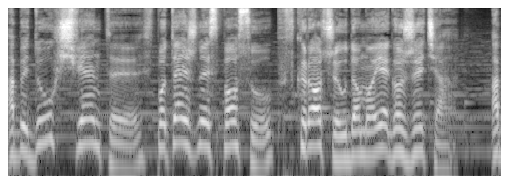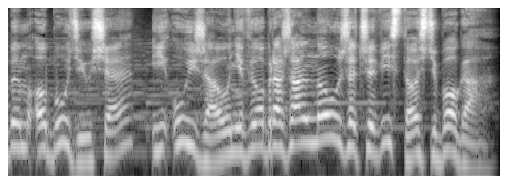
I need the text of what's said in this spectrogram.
aby Duch Święty w potężny sposób wkroczył do mojego życia, abym obudził się i ujrzał niewyobrażalną rzeczywistość Boga.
